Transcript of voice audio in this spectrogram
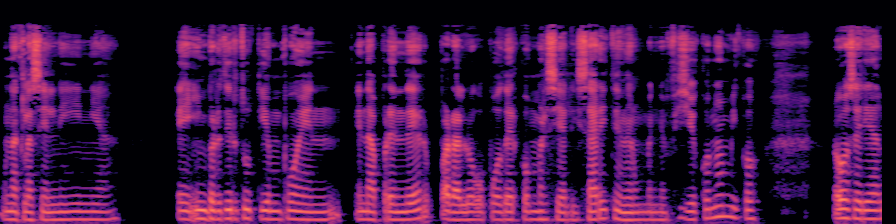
una clase en línea, e invertir tu tiempo en, en aprender para luego poder comercializar y tener un beneficio económico. Luego sería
